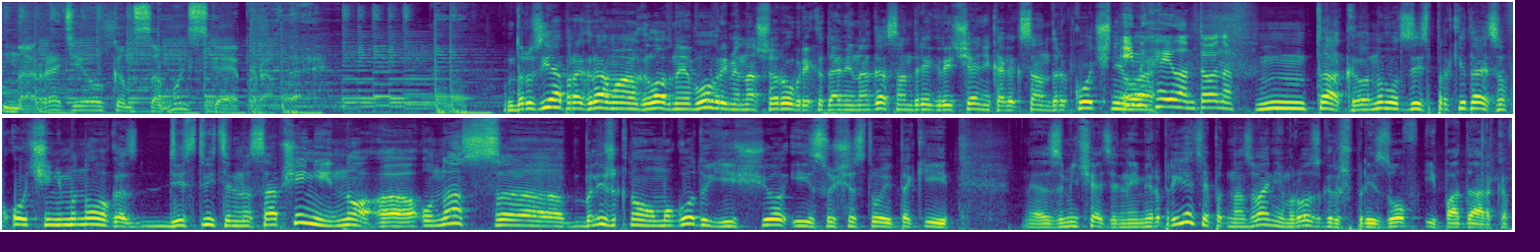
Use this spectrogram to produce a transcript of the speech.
На радио «Комсомольская правда». Друзья, программа «Главное вовремя», наша рубрика «Дави на газ», Андрей Гречаник, Александр Кочнева. И Михаил Антонов. Так, ну вот здесь про китайцев очень много действительно сообщений, но э, у нас э, ближе к Новому году еще и существуют такие э, замечательные мероприятия под названием «Розыгрыш призов и подарков».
